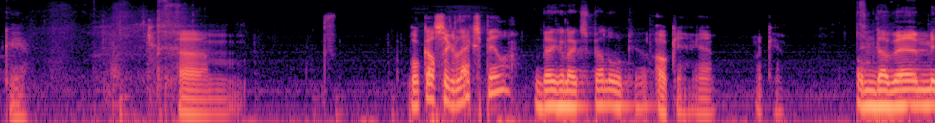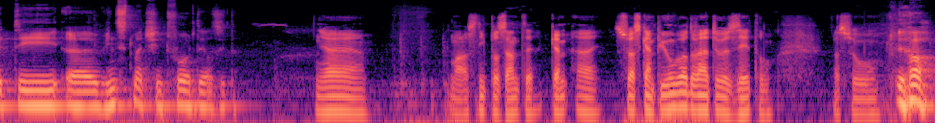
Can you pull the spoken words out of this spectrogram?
Oké, Ehm, ook als ze gelijk spelen? Bij gelijk spel ook, ja. Oké, ja. Oké. Omdat wij met die eh, winstmatch in het voordeel zitten. Ja, ja, ja. Maar dat is niet plezant, hè. Kam eh, zoals kampioen worden vanuit uw zetel. Dat is zo... Ja,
